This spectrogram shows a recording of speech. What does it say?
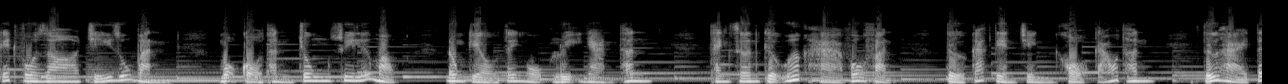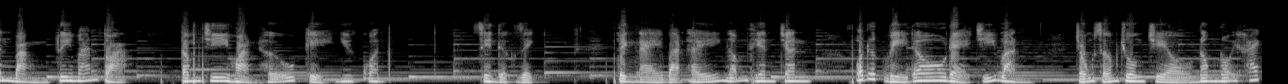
kết vô do trí rũ bẩn Mộ cổ thần trung suy lữ mộng, Đông kiều tây ngụ lụy nhàn thân, Thanh sơn cựu ước hà vô phận, Tử các tiền trình khổ cáo thân, Tứ hải tân bằng tuy mãn tọa, Tâm chi hoàn hữu kỷ như quân. Xin được dịch. Tình này bạn ấy ngẫm thiên chân, Uất ức vì đâu để trí bần? Trống sớm chuông chiều nông nỗi khách,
